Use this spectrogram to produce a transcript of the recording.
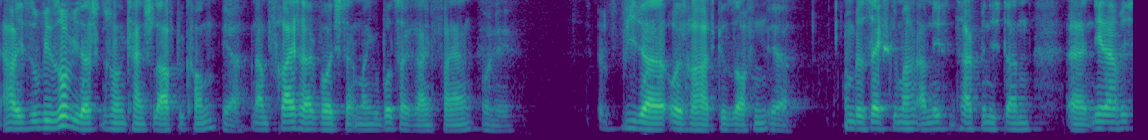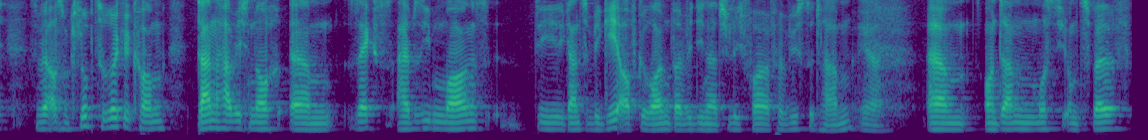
Da habe ich sowieso wieder schon keinen Schlaf bekommen. Ja. Und am Freitag wollte ich dann meinen Geburtstag reinfeiern. Oh nee. Wieder ultra hart gesoffen Ja. und bis sechs gemacht. Am nächsten Tag bin ich dann, äh, nee, da ich, sind wir aus dem Club zurückgekommen. Dann habe ich noch ähm, sechs, halb sieben morgens die ganze WG aufgeräumt, weil wir die natürlich vorher verwüstet haben. Ja. Ähm, und dann musste ich um zwölf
